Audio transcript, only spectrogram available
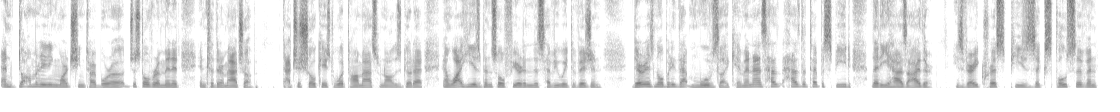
and dominating Marcin Tybura just over a minute into their matchup. That just showcased what Tom Aspinall is good at and why he has been so feared in this heavyweight division. There is nobody that moves like him and has, has, has the type of speed that he has either. He's very crisp, he's explosive, and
